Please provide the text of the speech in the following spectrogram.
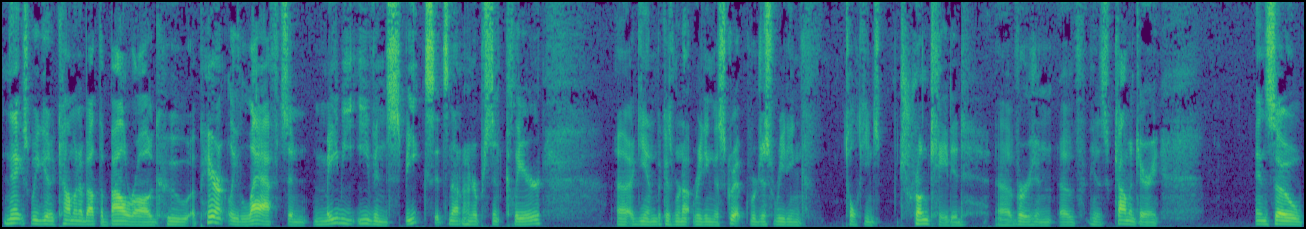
Next, we get a comment about the Balrog, who apparently laughs and maybe even speaks. It's not 100% clear. Uh, again, because we're not reading the script, we're just reading Tolkien's truncated uh, version of his commentary. And so,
